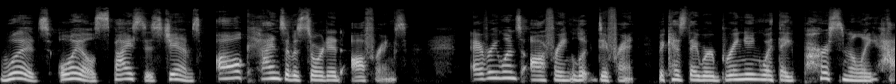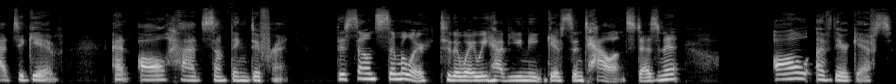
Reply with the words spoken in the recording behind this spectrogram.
woods, oils, spices, gems, all kinds of assorted offerings. Everyone's offering looked different because they were bringing what they personally had to give, and all had something different. This sounds similar to the way we have unique gifts and talents, doesn't it? All of their gifts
